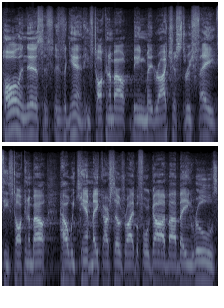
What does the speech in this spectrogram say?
Paul in this is, is, again, he's talking about being made righteous through faith. He's talking about how we can't make ourselves right before God by obeying rules.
